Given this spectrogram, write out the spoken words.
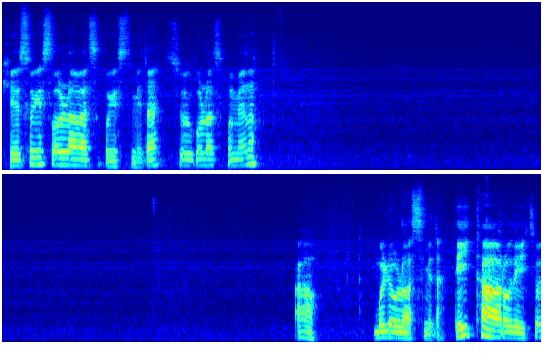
계속해서 올라가서 보겠습니다. 쭉 올라서 보면은 아 멀리 올라왔습니다. 데이터로 되어 있죠.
